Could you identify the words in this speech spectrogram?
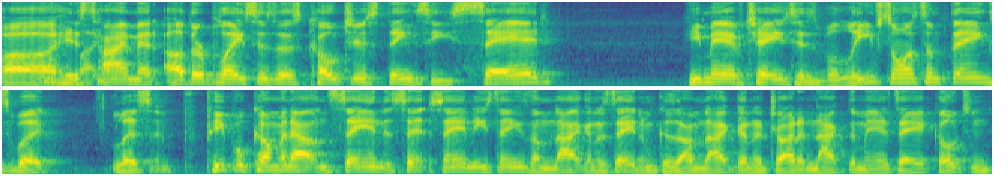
Uh, his time at other places as coaches, things he said. He may have changed his beliefs on some things, but listen, people coming out and saying saying these things, I'm not going to say them because I'm not going to try to knock the man's head coaching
